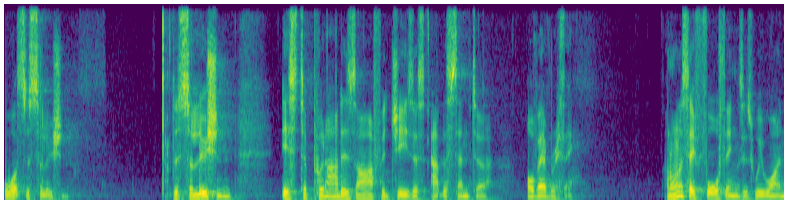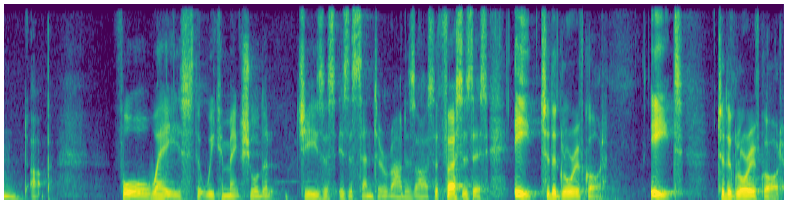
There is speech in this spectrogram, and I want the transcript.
What's the solution? The solution is to put our desire for Jesus at the center of everything. And I want to say four things as we wind up four ways that we can make sure that Jesus is the center of our desires. The first is this eat to the glory of God. Eat to the glory of God.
